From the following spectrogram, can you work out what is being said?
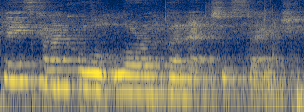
Please can I call Lauren Burnett to the stage?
